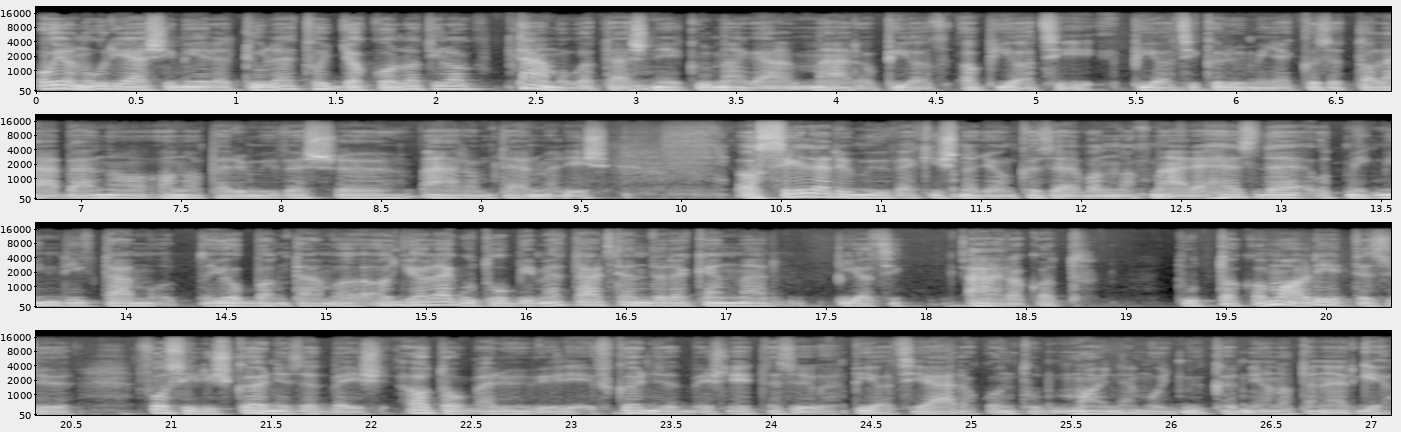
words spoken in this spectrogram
olyan óriási méretű lett, hogy gyakorlatilag támogatás nélkül megáll már a, piac, a piaci, piaci körülmények között a lábán a, a naperőműves áramtermelés. A szélerőművek is nagyon közel vannak már ehhez, de ott még mindig támad, jobban támad. A legutóbbi metáltendereken már piaci árakat tudtak. A ma létező foszilis környezetben is, atomerővé környezetben is létező piaci árakon tud majdnem, hogy működni a napenergia.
